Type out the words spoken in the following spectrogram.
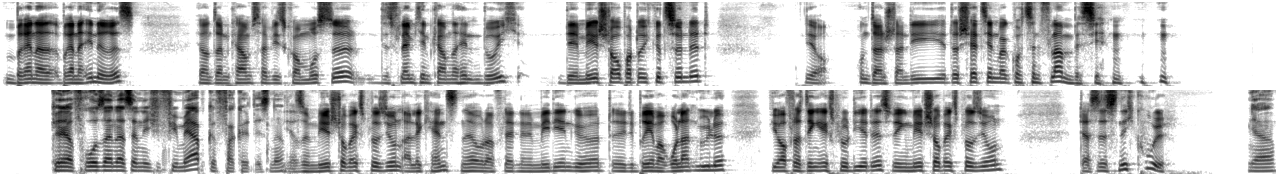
Brenner, Brennerinneres. Ja, und dann kam es halt, wie es kommen musste. Das Flämmchen kam nach hinten durch. Der Mehlstaub hat durchgezündet. Ja, und dann stand die, das Schätzchen mal kurz in Flammen ein bisschen. Können ja froh sein, dass er nicht viel mehr abgefackelt ist, ne? Ja, so eine Mehlstaubexplosion, alle kennst, ne? Oder vielleicht in den Medien gehört, äh, die Bremer Rolandmühle, wie oft das Ding explodiert ist wegen Mehlstaubexplosion. Das ist nicht cool. Ja.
